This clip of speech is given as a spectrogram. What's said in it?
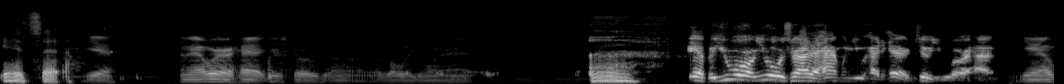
your headset? Yeah. I mean, I wear a hat just because uh, I've always worn a hat. Uh, Yeah, but you wore you always had a hat when you had hair too. You wore a hat. Yeah, I've,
